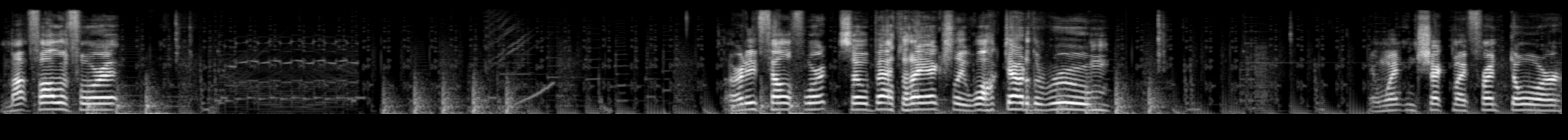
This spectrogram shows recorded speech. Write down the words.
I'm not falling for it. Already fell for it so bad that I actually walked out of the room and went and checked my front door.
